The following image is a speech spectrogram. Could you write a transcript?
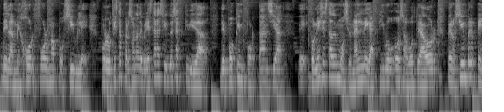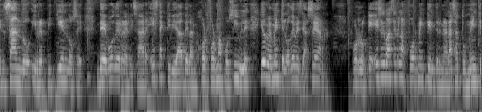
de la mejor forma posible, por lo que esta persona debería estar haciendo esa actividad de poca importancia, eh, con ese estado emocional negativo o saboteador, pero siempre pensando y repitiéndose, debo de realizar esta actividad de la mejor forma posible y obviamente lo debes de hacer. Por lo que esa va a ser la forma en que entrenarás a tu mente.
